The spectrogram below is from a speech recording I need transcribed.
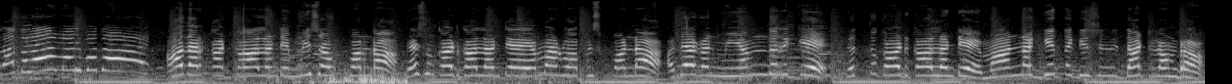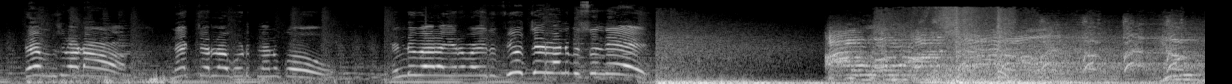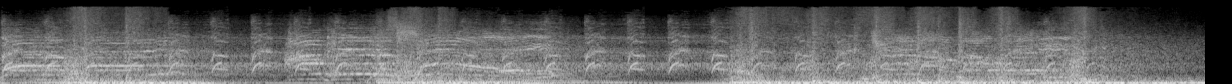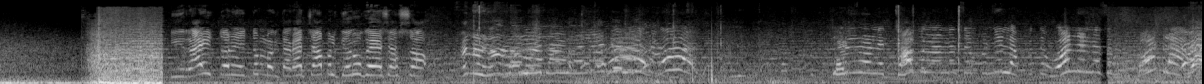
పండా. రేషన్ కార్డు కావాలంటే ఎంఆర్ఓ ఆఫీస్ పండా. అదే కానీ మీ అందరికి డెత్ కార్డు కావాలంటే మా అన్న గీత గీసింది దాటి రామ్రా. రే ముసలాడా నేచర్లో కొడుతుంది అనుకో రెండు వేల ఇరవై ఐదు ఫ్యూచర్ కనిపిస్తుంది చేపలకి ఎరువుగా వేసేస్తా చెరువులోని చేపలన్నా తెప్పండి లేకపోతే వాడినన్నా తెప్పండి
